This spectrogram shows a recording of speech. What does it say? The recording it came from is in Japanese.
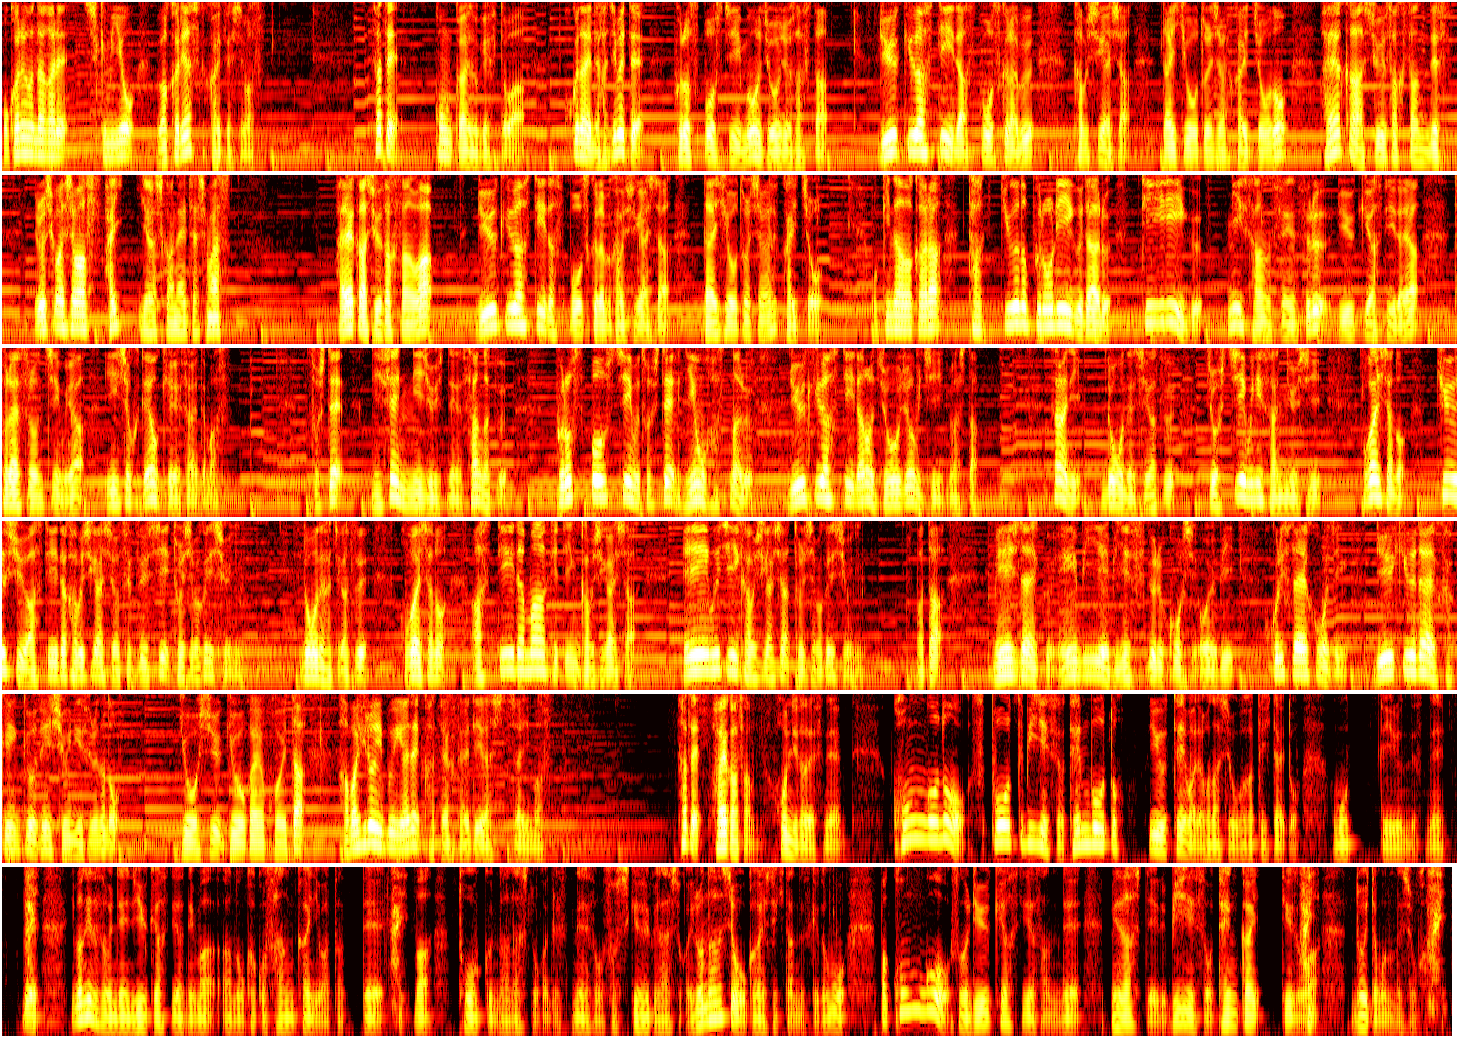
お金の流れ仕組みを分かりやすく解説します。さて今回のゲストは国内で初めてプロスポーツチームを上場させた琉球アスティーダスポーツクラブ株式会社代表取締役会長の早川修作さんです。よろしくお願いします。はいよろしくお願いいたします。早川修作さんは琉球アスティーダスポーツクラブ株式会社代表取締役会長。沖縄から卓球のプロリーグである T リーグに参戦する琉球アスティーダやトライアスロンチームや飲食店を経営されています。そして2021年3月プロスポーツチームとして日本初となる琉球アスティーダの上場を導きました。さらに同年4月女子チームに参入し子会社の九州アスティーダ株式会社を設立し取締役に就任。同年8月子会社のアスティーダマーケティング株式会社 AMG 株式会社取締役に就任。また明治大学 MBA ビジネススクール講師及び国立大学法人琉球大学学園教授に就任するなど業種業界を超えた幅広い分野で活躍されていらっしゃいます。さて早川さん本日はですね今後のスポーツビジネスの展望というテーマでお話を伺っていきたいと思っているんですね。で今現在そのね琉球アスティアで、まあ、あの過去3回にわたって、はい、まあ、トークンの話とかですねその組織づくりの話とかいろんな話をお伺いしてきたんですけども、まあ、今後その琉球アスティアさんで目指しているビジネスの展開っていうのはどういったものでしょうか、はい。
